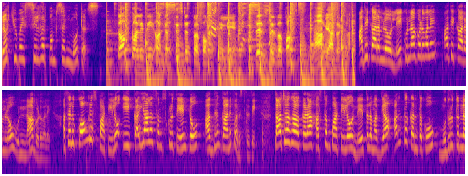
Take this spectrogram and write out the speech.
brought you by Silver Pumps and Motors. Top quality और कंसिस्टेंट परफॉर्मेंस के लिए सिर्फ सिल्वर पंप नाम याद रखना అధికారంలో లేకున్నా గొడవలే అధికారంలో ఉన్నా గొడవలే అసలు కాంగ్రెస్ పార్టీలో ఈ కయ్యాల సంస్కృతి ఏంటో అర్థం కాని పరిస్థితి తాజాగా అక్కడ హస్తం పార్టీలో నేతల మధ్య అంతకంతకు ముదురుతున్న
